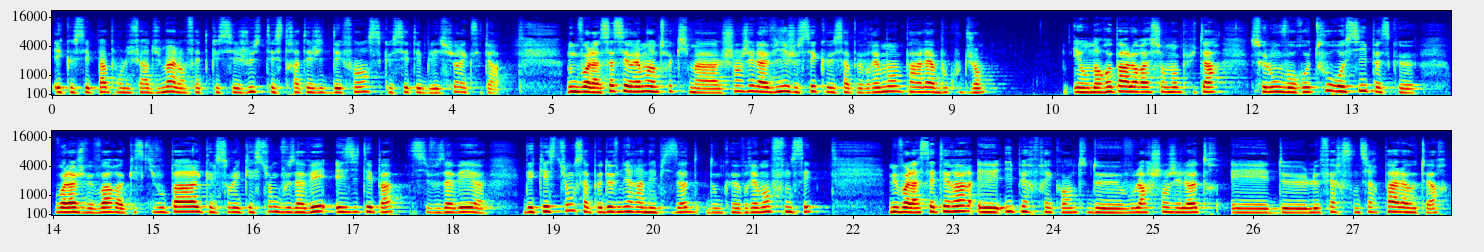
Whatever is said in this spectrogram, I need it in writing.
et que c'est pas pour lui faire du mal en fait, que c'est juste tes stratégies de défense, que c'est tes blessures, etc. Donc voilà, ça c'est vraiment un truc qui m'a changé la vie. Je sais que ça peut vraiment parler à beaucoup de gens. Et on en reparlera sûrement plus tard, selon vos retours aussi, parce que voilà, je vais voir euh, qu'est-ce qui vous parle, quelles sont les questions que vous avez. N'hésitez pas, si vous avez euh, des questions, ça peut devenir un épisode, donc euh, vraiment foncez. Mais voilà, cette erreur est hyper fréquente de vouloir changer l'autre et de le faire sentir pas à la hauteur.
